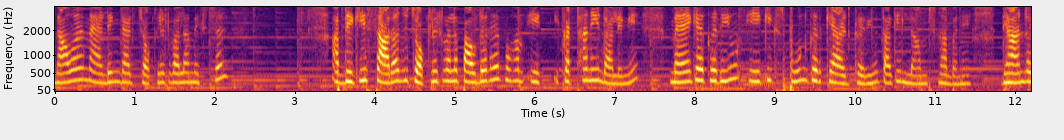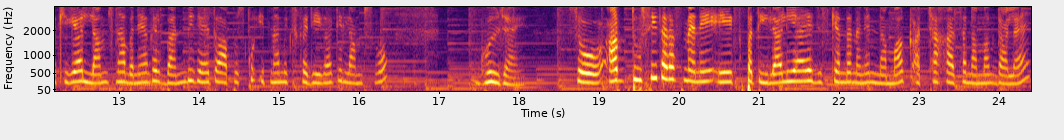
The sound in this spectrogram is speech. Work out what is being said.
Now I am adding that chocolate वाला मिक्सचर अब देखिए, सारा जो चॉकलेट वाला पाउडर है, वो हम एक इकट्ठा नहीं डालेंगे। मैं क्या कर रही हूँ, एक एक स्पून करके ऐड कर रही हूँ ताकि लम्ब्स ना बने। ध्यान रखिएगा लम्ब्स ना बने। अगर बन भी गए तो आप उसको इतना मिक्स करिएगा कि लम्ब्स वो घुल जाए। सो so, अब दूसरी तरफ़ मैंने एक पतीला लिया है जिसके अंदर मैंने नमक अच्छा खासा नमक डाला है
